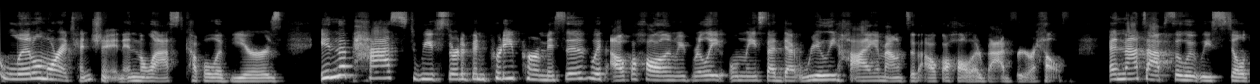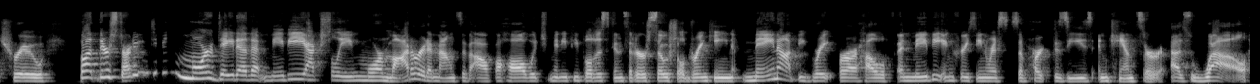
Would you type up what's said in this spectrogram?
a little more attention in the last couple of years. In the past, we've sort of been pretty permissive with alcohol, and we've really only said that really high amounts of alcohol are bad for your health. And that's absolutely still true. But there's starting to be more data that maybe actually more moderate amounts of alcohol, which many people just consider social drinking, may not be great for our health and maybe increasing risks of heart disease and cancer as well.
